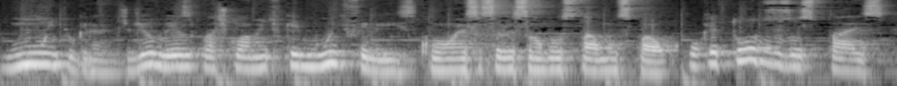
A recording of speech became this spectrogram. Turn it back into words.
muito grande. Eu mesmo, particularmente, fiquei muito feliz com essa seleção do Hospital Municipal, porque todos os hospitais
